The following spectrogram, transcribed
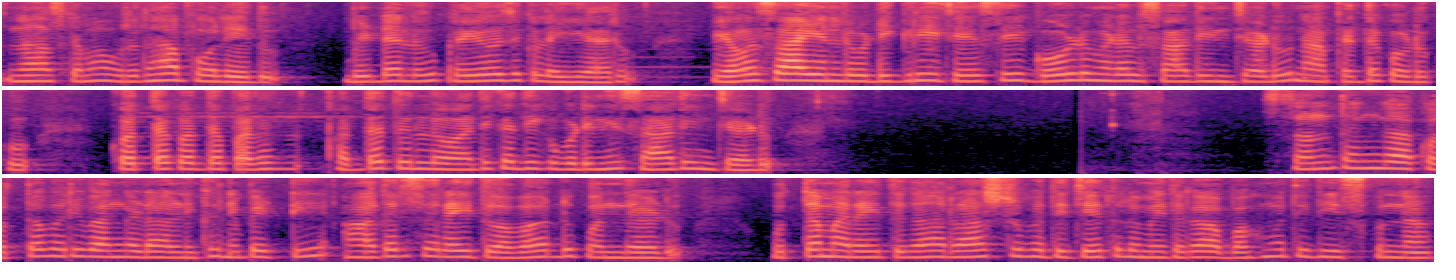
నా శ్రమ వృధా పోలేదు. బిడ్డలు ప్రయోజకులయ్యారు. వ్యవసాయంలో డిగ్రీ చేసి గోల్డ్ మెడల్ సాధించాడు నా పెద్ద కొడుకు. కొత్త కొత్త పద పద్ధతుల్లో అధిక దిగుబడిని సాధించాడు. సొంతంగా కొత్త వరి వంగడాల్ని కనిపెట్టి ఆదర్శ రైతు అవార్డు పొందాడు. ఉత్తమ రైతుగా రాష్ట్రపతి చేతుల మీదుగా బహుమతి తీసుకున్న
